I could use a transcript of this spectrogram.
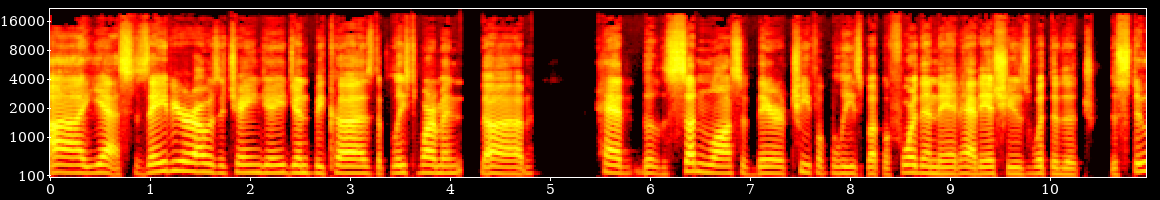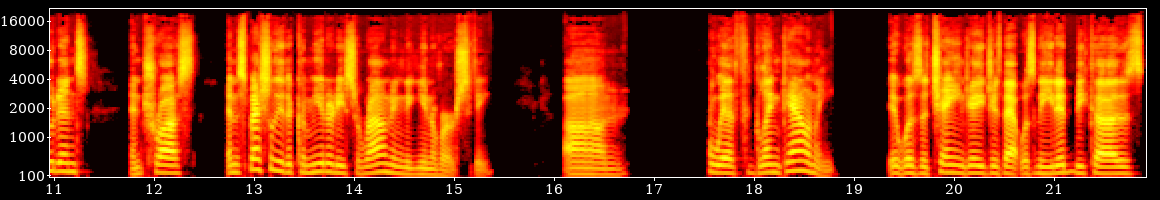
uh yes, Xavier. I was a change agent because the police department uh, had the, the, sudden loss of their chief of police, but before then they had had issues with the, the the students and trust, and especially the community surrounding the university. Um, with Glynn County, it was a change agent that was needed because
